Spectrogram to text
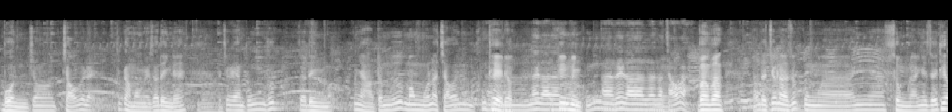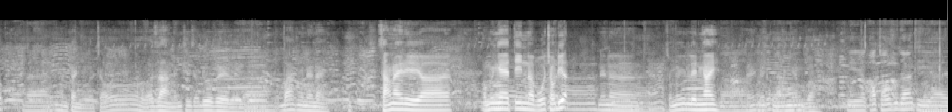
buồn cho cháu với lại tất cả mọi người gia đình đấy. Dạ. Để trước em cũng giúp gia đình các nhà hảo tâm rất mong muốn là cháu ấy nhưng mà không thể được. Đây là Khi mình cũng- à, đây là, là, là cháu à Vâng vâng. Đó, đợt trước là giúp cùng à, anh Sùng là anh ấy giới thiệu là cái hoàn cảnh của cháu Hờ A Giàng đến khi cháu đưa về rồi là bác như này này. Sáng nay thì à, có mới nghe tin là bố cháu điện nên là cháu mới lên ngay. Lên cùng anh em vâng. thì có cháu giúp đỡ thì ờ,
